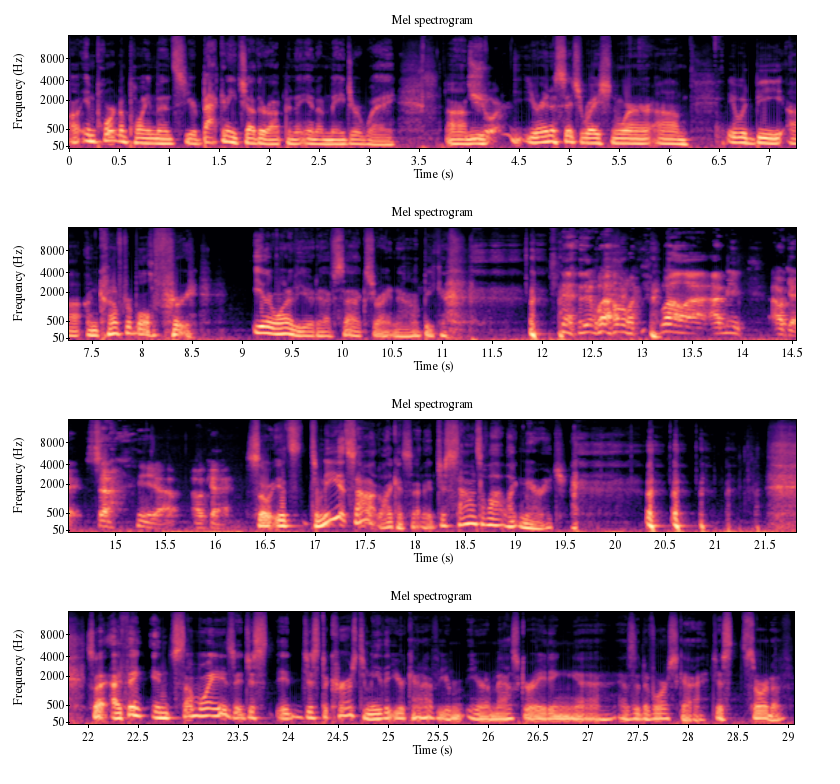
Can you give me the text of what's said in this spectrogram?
uh, important appointments. You're backing each other up in a, in a major way. Um, sure. You, are in a situation where um, it would be uh, uncomfortable for either one of you to have sex right now because. well, well, uh, I mean, okay, so yeah, okay. So it's to me, it sounds like I said, it just sounds a lot like marriage. so I think in some ways it just it just occurs to me that you're kind of you're you're masquerading uh, as a divorce guy, just sort of.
